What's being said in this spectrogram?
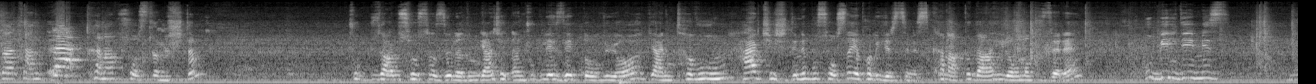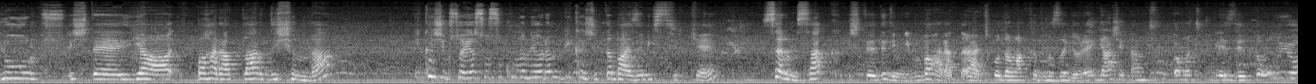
Zaten e, kanat soslamıştım. Çok güzel bir sos hazırladım. Gerçekten çok lezzetli oluyor. Yani tavuğun her çeşidini bu sosla yapabilirsiniz. Kanat da dahil olmak üzere. Bu bildiğimiz yoğurt, işte yağ, baharatlar dışında bir kaşık soya sosu kullanıyorum. Bir kaşık da balzamik sirke. Sarımsak, işte dediğim gibi baharatlar artık o damak tadınıza göre. Gerçekten çok ama çok lezzetli oluyor.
